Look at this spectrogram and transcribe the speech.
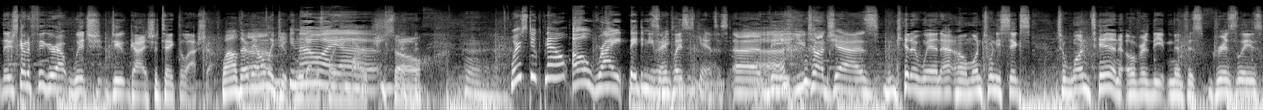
They just gotta figure out which Duke guy should take the last shot. well, they're the only Duke you Blue know, Devils I, playing uh, in March, so Where's Duke now? Oh, right. They didn't even Same place as Kansas. Uh, the Utah Jazz get a win at home, 126 to 110 over the Memphis Grizzlies.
